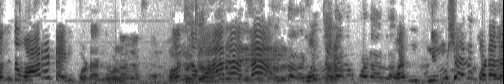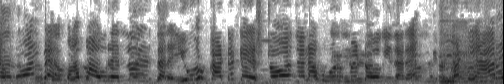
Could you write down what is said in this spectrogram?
ಒಂದು ವಾರ ಟೈಮ್ ಕೊಡಲ್ಲ. ಒಂದು ವಾರ ಅಲ್ಲ ಒಂದು ಒಂದ್ ನಿಮಿಷನೂ ಕೊಡಲ್ಲ. ಫೋನ್ ಪೇ ಪಾಪ ಅವ್ರೆಲ್ಲೋ ಇರ್ತಾರೆ. ಇವ್ರ ಕಾಟಕ್ಕೆ ಎಷ್ಟೋ ಜನ ಊರ್ ಬಿಟ್ಟು ಹೋಗಿದ್ದಾರೆ. ಬಟ್ ಯಾರು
